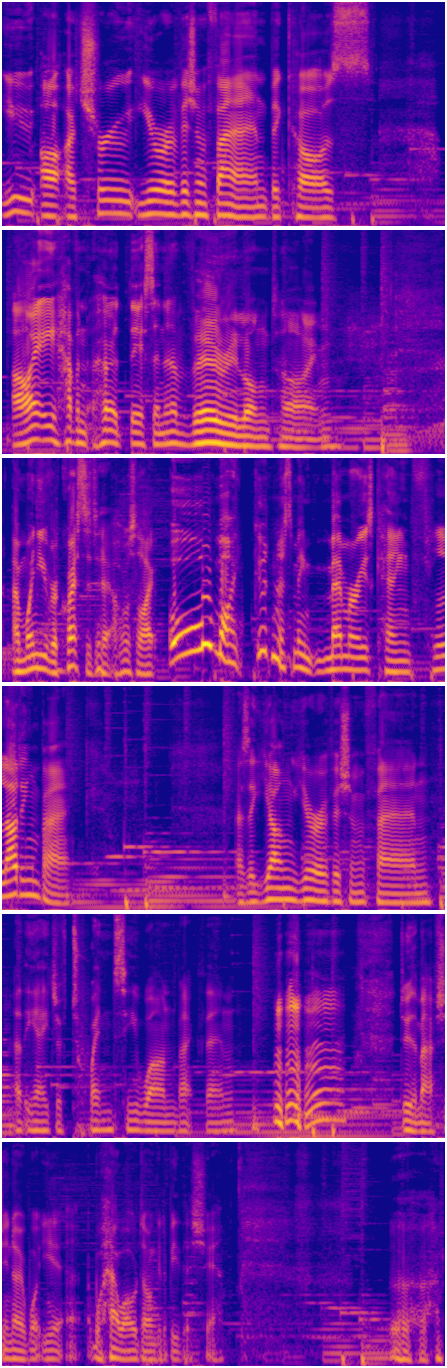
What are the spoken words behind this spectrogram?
you are a true Eurovision fan because I haven't heard this in a very long time. And when you requested it, I was like, oh my goodness me, memories came flooding back. As a young Eurovision fan at the age of 21 back then. Do the maths, you know what year, how old I'm going to be this year. Ugh.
